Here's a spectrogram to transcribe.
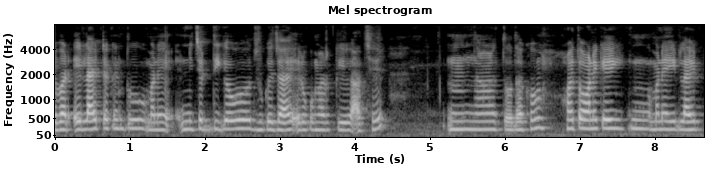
এবার এই লাইটটা কিন্তু মানে নিচের দিকেও ঝুঁকে যায়, এরকম আর কি আছে। তো দেখো, হয়তো অনেকেই মানে এই লাইট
